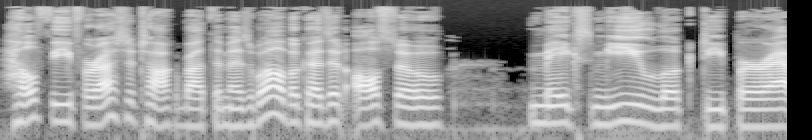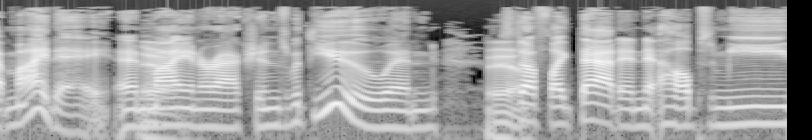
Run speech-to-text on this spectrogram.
healthy for us to talk about them as well because it also makes me look deeper at my day and Yeah. my interactions with you and Yeah. stuff like that and it helps me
